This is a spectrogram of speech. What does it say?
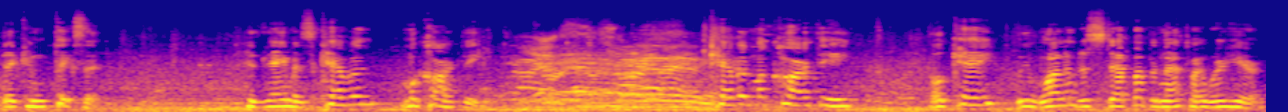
that can fix it. His name is Kevin McCarthy. Kevin McCarthy, okay? We want him to step up, and that's why we're here.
